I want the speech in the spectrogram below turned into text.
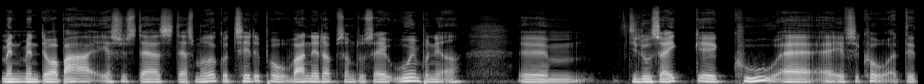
men, men det var bare, jeg synes, deres, deres måde at gå til det på, var netop, som du sagde, uimponeret. Øh, de lod sig ikke øh, kue af, af FCK, og det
